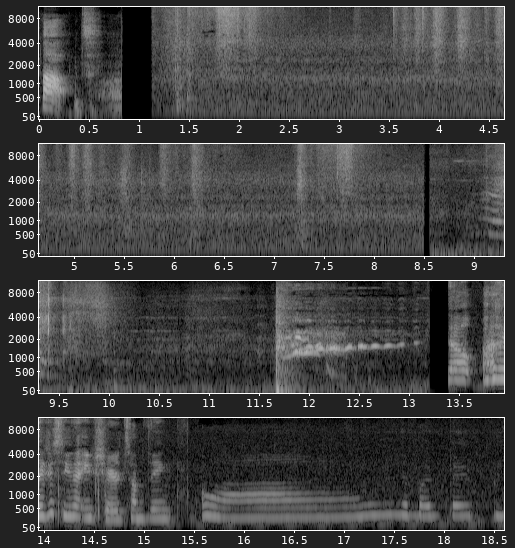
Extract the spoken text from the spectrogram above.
fault. Just see that you shared something. My baby.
